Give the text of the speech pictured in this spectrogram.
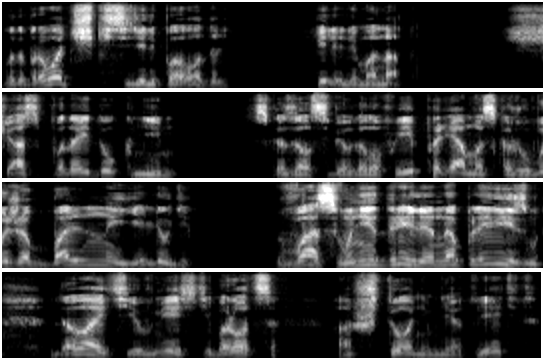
водопроводчики сидели поодаль, пили лимонад. Сейчас подойду к ним, — сказал себе Удалов, — и прямо скажу, вы же больные люди. Вас внедрили на плевизм. Давайте вместе бороться. А что они мне ответят?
